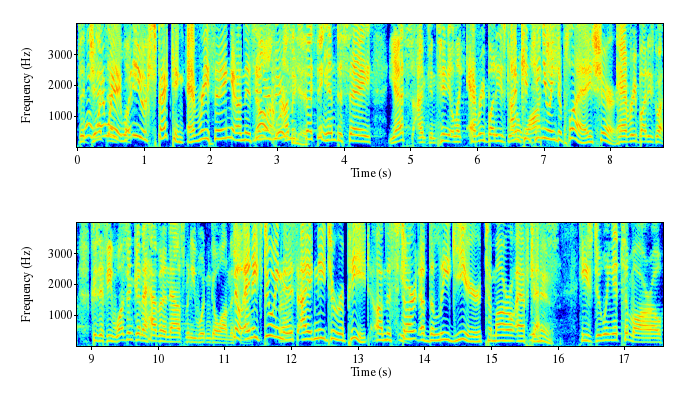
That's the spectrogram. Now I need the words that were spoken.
The Wait, Jets. wait, wait, look, what are you expecting? Everything on this No, interview? I'm, I'm expecting him to say yes. I'm continuing. Like everybody's going. I'm continuing to play, sure. Everybody's going because if he wasn't going to have an announcement, he wouldn't go on the No, show. and he's doing Right? this, I need to repeat, on the start of the league year tomorrow afternoon. Yes. He's doing it tomorrow.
